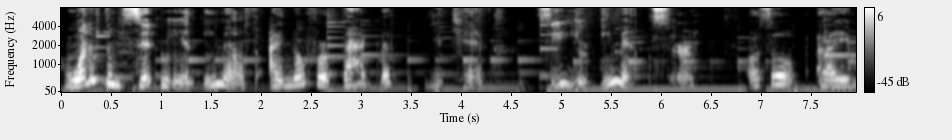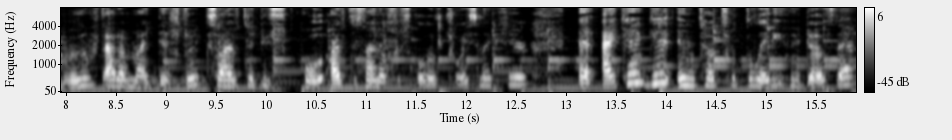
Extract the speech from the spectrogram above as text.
One of them sent me an email, so I know for a fact that you can see your email, sir. Also, I moved out of my district, so I have to do school. I have to sign up for school of choice next year, and I can't get in touch with the lady who does that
